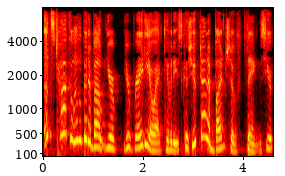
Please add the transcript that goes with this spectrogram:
Let's talk a little bit about your your radio activities because you've done a bunch of things. You're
